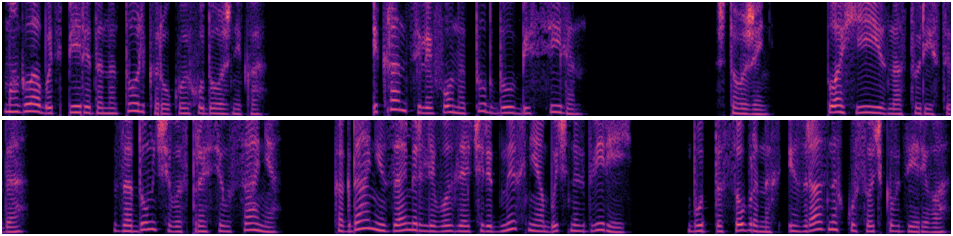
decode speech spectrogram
могла быть передана только рукой художника. Экран телефона тут был бессилен. «Что, Жень, плохие из нас туристы, да?» Задумчиво спросил Саня, когда они замерли возле очередных необычных дверей, будто собранных из разных кусочков дерева.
